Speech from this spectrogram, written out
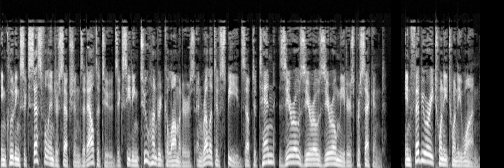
including successful interceptions at altitudes exceeding 200 kilometers and relative speeds up to 10,000 meters per second. In February 2021,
